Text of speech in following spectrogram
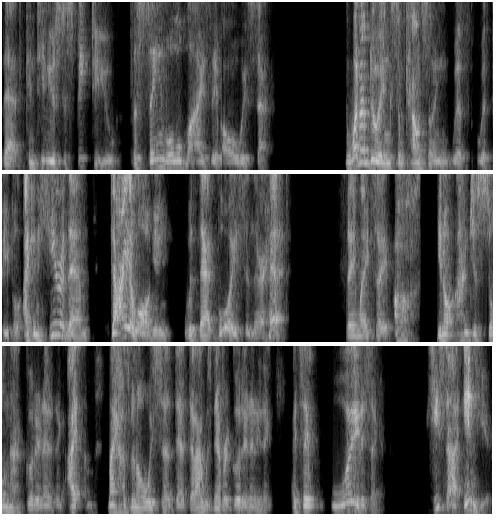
that continues to speak to you the same old lies they've always said and when i'm doing some counseling with with people i can hear them dialoguing with that voice in their head. They might say, Oh, you know, I'm just so not good at anything. I my husband always said that, that I was never good at anything. I'd say, wait a second. He's not in here.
